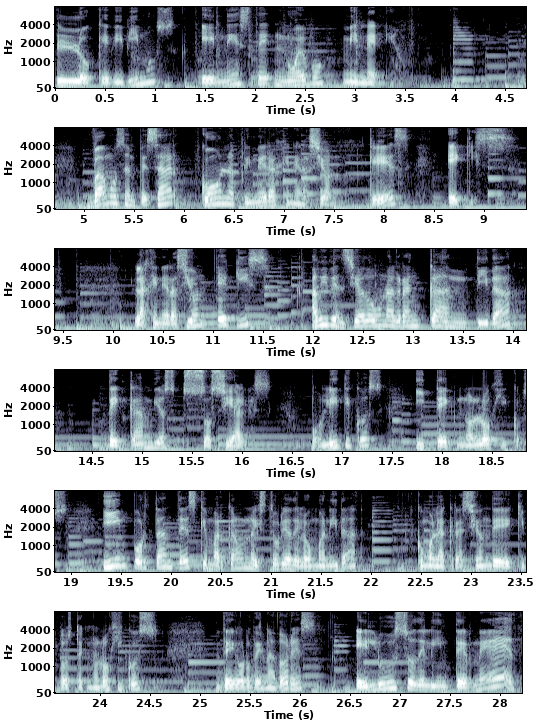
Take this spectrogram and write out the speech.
lo que vivimos en este nuevo milenio. Vamos a empezar con la primera generación, que es X. La generación X ha vivenciado una gran cantidad de cambios sociales, políticos y tecnológicos importantes que marcaron la historia de la humanidad, como la creación de equipos tecnológicos, de ordenadores, el uso del Internet,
